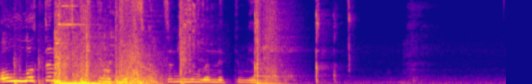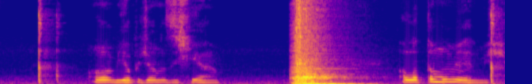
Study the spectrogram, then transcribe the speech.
Allah'tan eksik demedim. Sıkıntını yedim zannettim ya. Abi yapacağınız iş ya. Allah'tan mum gelmiş.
